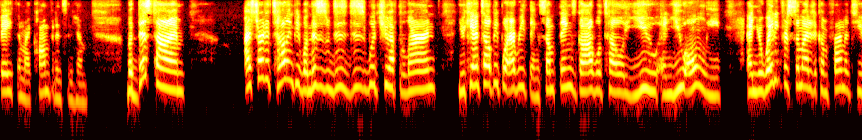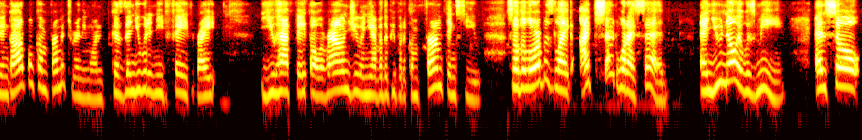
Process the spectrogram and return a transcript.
faith and my confidence in him. But this time I started telling people, and this is this, this is what you have to learn. You can't tell people everything. Some things God will tell you and you only, and you're waiting for somebody to confirm it to you, and God won't confirm it to anyone because then you wouldn't need faith, right? you have faith all around you and you have other people to confirm things to you. So the Lord was like, I said what I said, and you know it was me. And so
